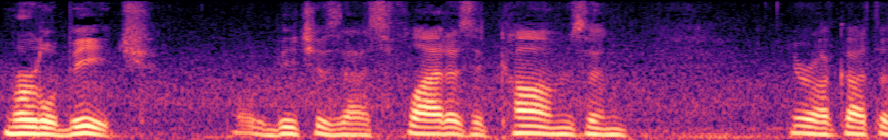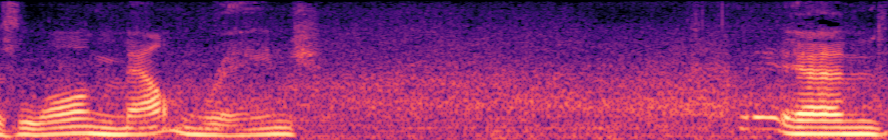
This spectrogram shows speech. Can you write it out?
Myrtle Beach. Myrtle Beach is as flat as it comes, and here I've got this long mountain range, and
